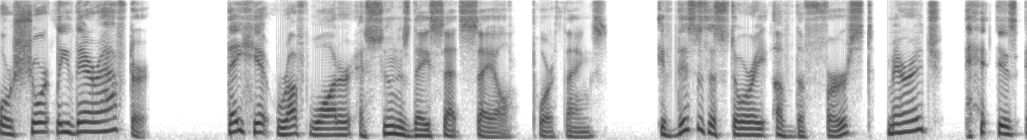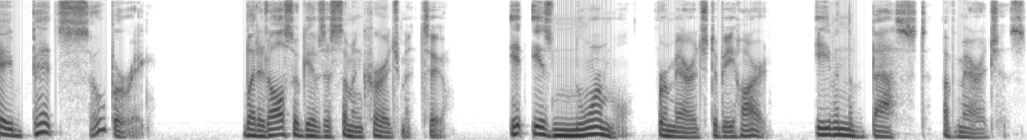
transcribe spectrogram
or shortly thereafter. They hit rough water as soon as they set sail, poor things. If this is the story of the first marriage, it is a bit sobering. But it also gives us some encouragement, too. It is normal for marriage to be hard even the best of marriages.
